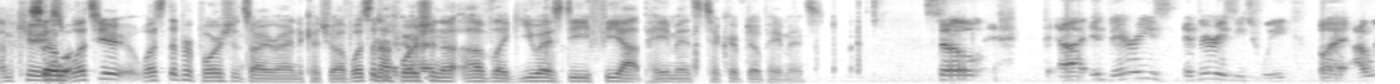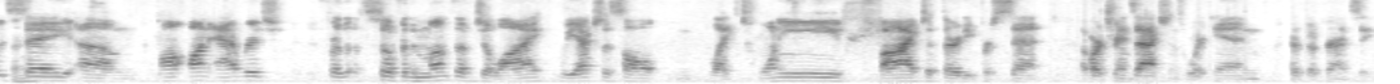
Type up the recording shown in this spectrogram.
I'm curious, so, what's your what's the proportion? Sorry, Ryan, to cut you off. What's the no, proportion of, of like USD fiat payments to crypto payments? So uh, it varies. It varies each week, but I would uh-huh. say um, on, on, average for the so for the month of July, we actually saw like 25 to 30 percent of our transactions were in cryptocurrency.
